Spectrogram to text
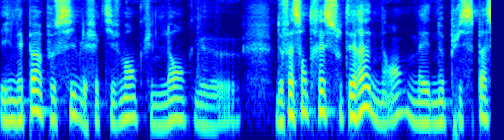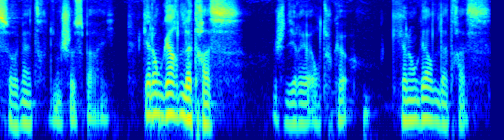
il n'est pas impossible, effectivement, qu'une langue, euh, de façon très souterraine, non, mais ne puisse pas se remettre d'une chose pareille. Qu'elle en garde la trace, je dirais en tout cas. Qu'elle en garde la trace.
